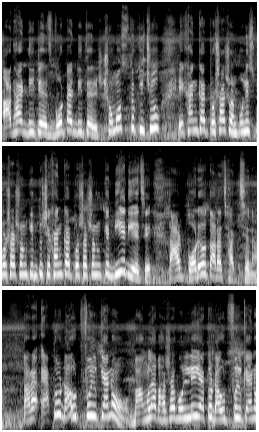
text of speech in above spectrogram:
আধার ডিটেলস ভোটার ডিটেলস সমস্ত কিছু এখানকার প্রশাসন, পুলিশ প্রশাসন কিন্তু সেখানকার প্রশাসনকে দিয়ে দিয়েছে। তারপরেও তারা ছাড়ছে না। তারা এত ডাউটফুল কেন বাংলা ভাষা বললেই এত ডাউটফুল কেন?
